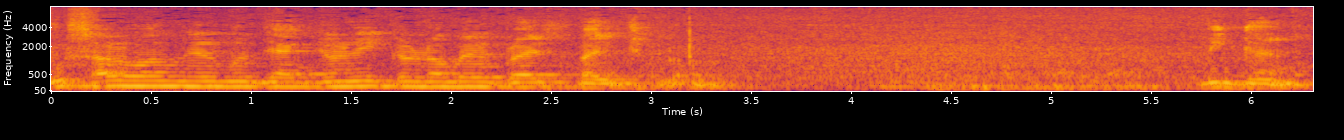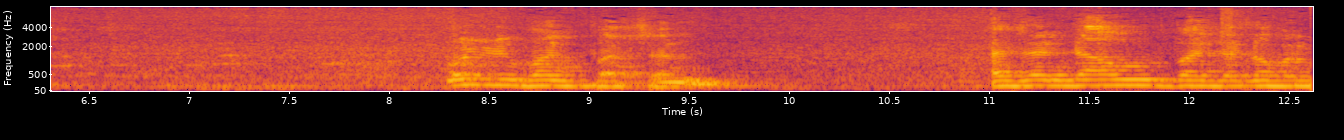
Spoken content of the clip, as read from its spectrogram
মুসলমানদের মধ্যে একজনই তো নোবেল প্রাইজ পাইছিল। বিজ্ঞান। Only one person has endowed by the Nobel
